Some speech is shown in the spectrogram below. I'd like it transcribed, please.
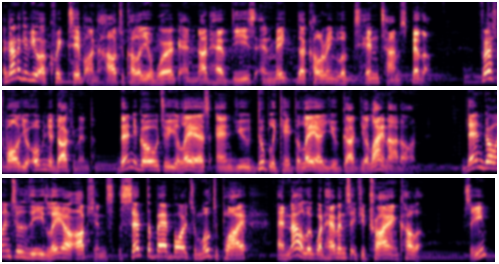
I'm gonna give you a quick tip on how to color your work and not have these and make the coloring look 10 times better. First of all, you open your document, then you go to your layers and you duplicate the layer you got your line art on. Then go into the layer options, set the bad boy to multiply, and now look what happens if you try and color. See?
